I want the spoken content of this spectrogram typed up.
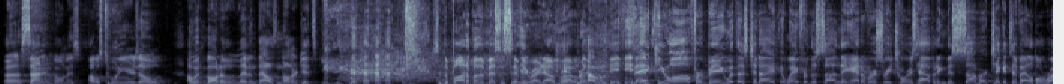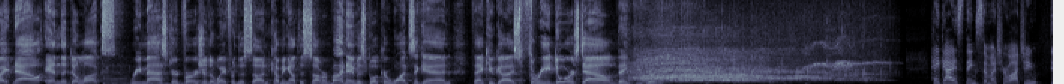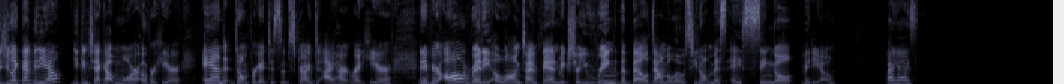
uh, signing bonus. I was twenty years old. I went and bought an eleven thousand dollar jet ski. It's in the bottom of the Mississippi right now, probably. probably. Thank you all for being with us tonight. Away from the Sun, the anniversary tour is happening this summer. Tickets available right now, and the deluxe remastered version of Away from the Sun coming out this summer. My name is Booker. Once again, thank you guys. Three doors down. Thank you, brother. Hey guys, thanks so much for watching. Did you like that video? You can check out more over here. And don't forget to subscribe to iHeart right here. And if you're already a longtime fan, make sure you ring the bell down below so you don't miss a single video. Bye guys.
